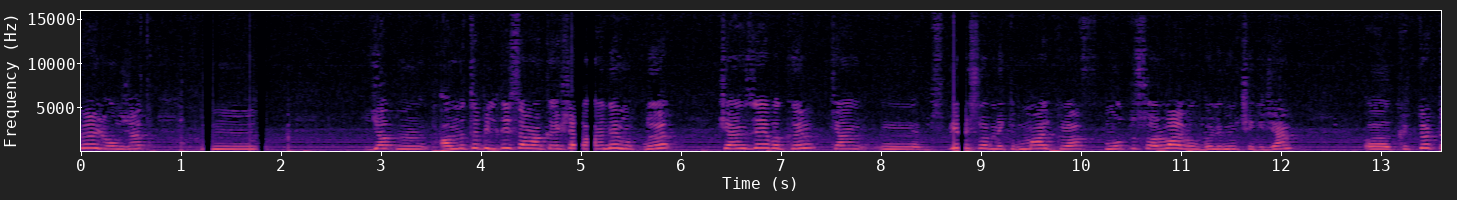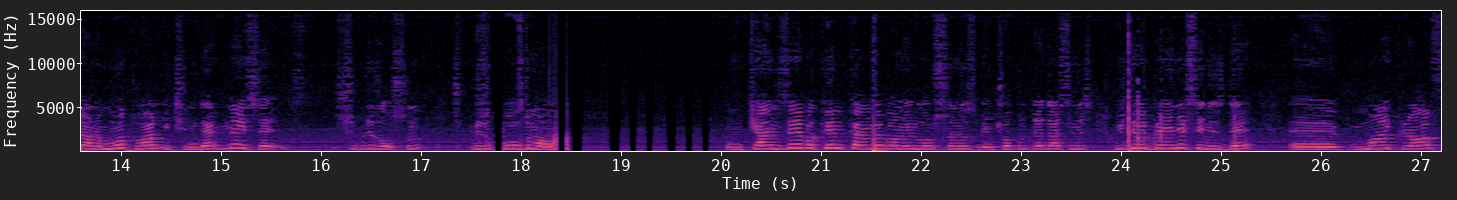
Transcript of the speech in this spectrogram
Böyle olacak. Hmm, ya, hmm, anlatabildiysem arkadaşlar bana ne mutlu. Kendinize bakın. Hmm, bir sonraki Minecraft modlu survival bölümünü çekeceğim. Ee, 44 tane mod var içinde. Neyse sürpriz olsun. Sürprizi bozdum ama. Hmm, Kendinize bakın. Kanalıma abone olursanız beni çok mutlu edersiniz. Videoyu beğenirseniz de e, Minecraft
